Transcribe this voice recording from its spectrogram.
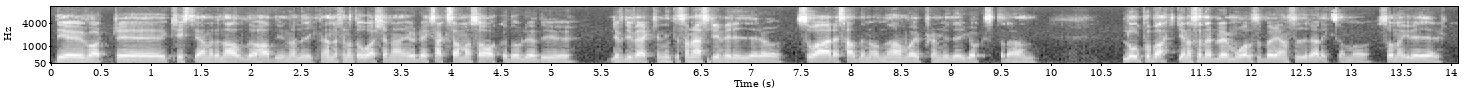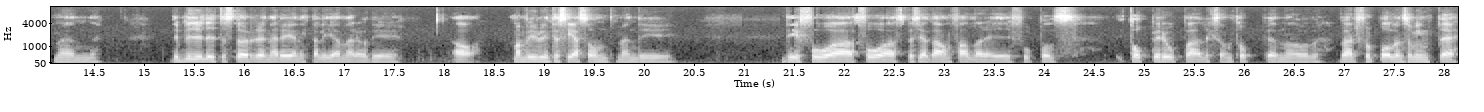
det har ju varit, eh, Cristiano Ronaldo hade ju något liknande för något år sedan. Han gjorde exakt samma sak och då blev det ju, blev det ju verkligen inte sådana här skriverier. Och Suarez hade någon när han var i Premier League också, där han låg på backen och sen när det blev mål så började han fira liksom och sådana grejer. Men det blir ju lite större när det är en italienare och det ja, man vill inte se sånt men det är, det är få, få speciellt anfallare i fotbolls topp-Europa, liksom toppen av världsfotbollen som inte,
